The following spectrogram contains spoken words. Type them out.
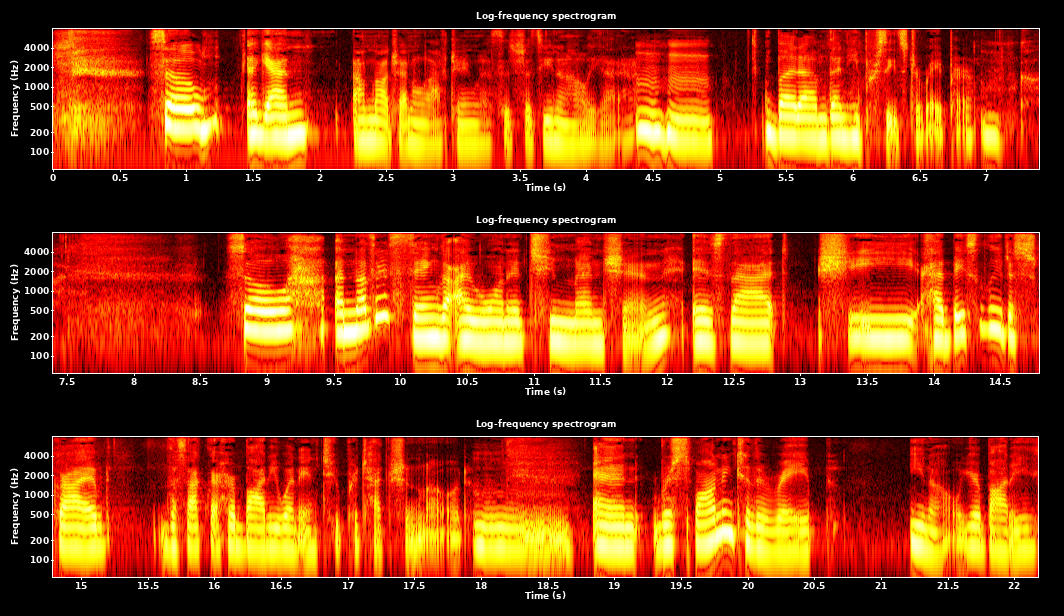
so again, I'm not trying to laugh during this. It's just you know how we got her. Mm-hmm. But um, then he proceeds to rape her. God. So another thing that I wanted to mention is that she had basically described the fact that her body went into protection mode and responding to the rape. You know, your body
